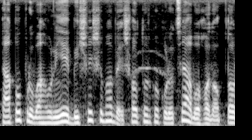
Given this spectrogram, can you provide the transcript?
তাপপ্রবাহ নিয়ে বিশেষভাবে সতর্ক করেছে আবহাওয়া দপ্তর।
